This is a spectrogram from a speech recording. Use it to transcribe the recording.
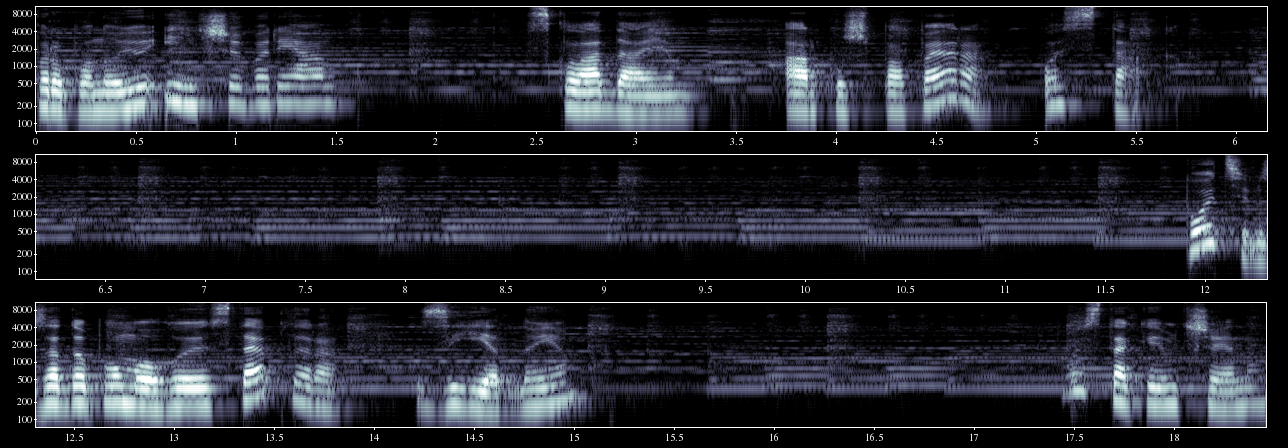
Пропоную інший варіант. Складаємо аркуш папера ось так. Потім за допомогою степлера з'єднуємо ось таким чином.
